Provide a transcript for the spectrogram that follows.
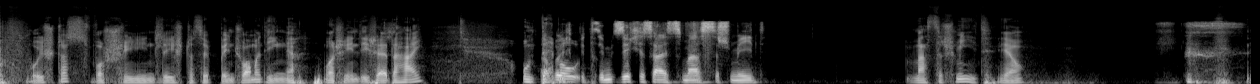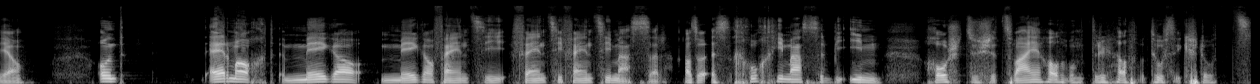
pff, wo ist das? Wahrscheinlich ist das etwa in Schwammendingen. Wahrscheinlich ist er daheim. Und der Aber ich bin ziemlich sicher, es heisst Messerschmied. Messerschmied, ja. ja. Und er macht mega, mega fancy, fancy, fancy Messer. Also ein Küchenmesser bei ihm kostet zwischen 2.500 und 3.500 Stutz.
